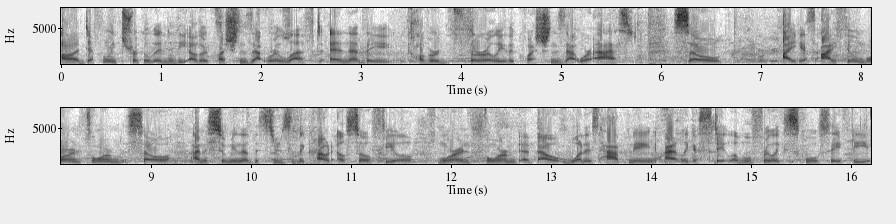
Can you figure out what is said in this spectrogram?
uh, definitely trickled into the other questions that were left and that they covered thoroughly the questions that were asked. So I guess I feel more informed, so I'm assuming that the students in the crowd also feel more informed about what is happening at like a state level for like school safety.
